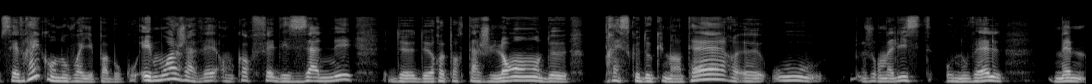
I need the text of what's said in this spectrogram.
c'est vrai qu'on ne voyait pas beaucoup. Et moi, j'avais encore fait des années de, reportages longs, de presque documentaires, euh, où journalistes aux nouvelles même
